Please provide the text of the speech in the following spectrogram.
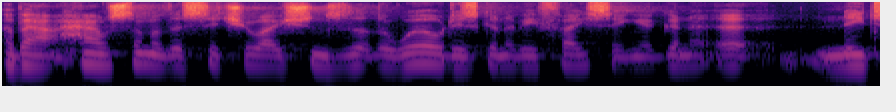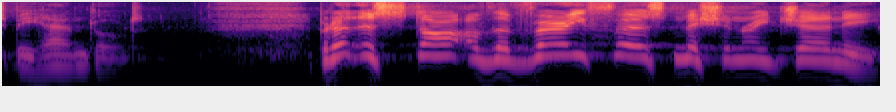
about how some of the situations that the world is going to be facing are going to uh, need to be handled. But at the start of the very first missionary journey,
